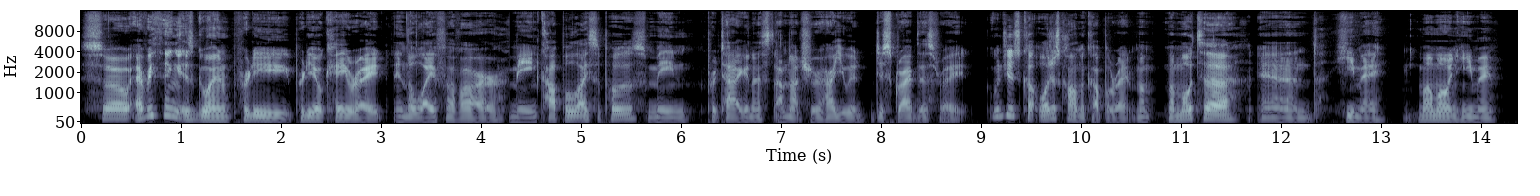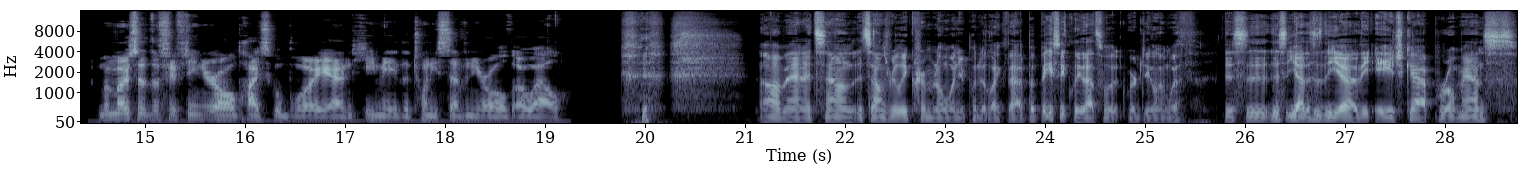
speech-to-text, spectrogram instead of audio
So everything is going pretty pretty okay, right? In the life of our main couple, I suppose, main protagonist. I'm not sure how you would describe this, right? We'll just call, we'll just call them a couple, right? M- Momota and Hime, Momo and Hime. Momota, the 15 year old high school boy, and Hime, the 27 year old OL. oh man, it sounds it sounds really criminal when you put it like that. But basically, that's what we're dealing with. This is this yeah this is the uh, the age gap romance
